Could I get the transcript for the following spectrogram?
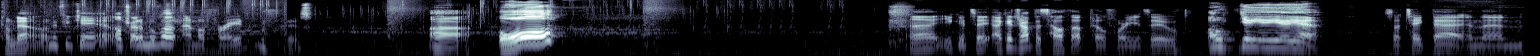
Come down if you can. I'll try to move up. I'm afraid. It is. Uh. Oh! Uh, you could take. I could drop this health up pill for you too. Oh, yeah, yeah, yeah, yeah. So take that and then.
